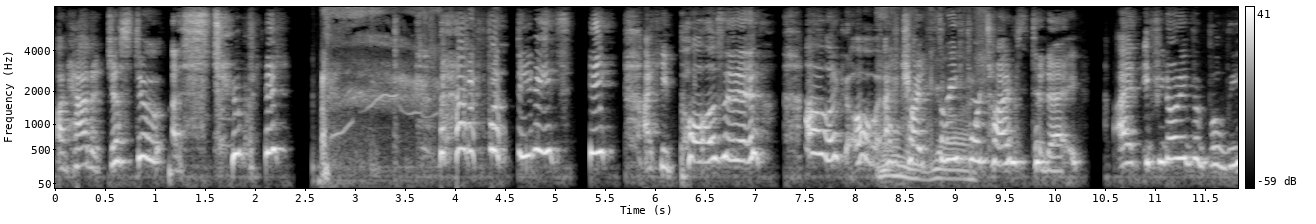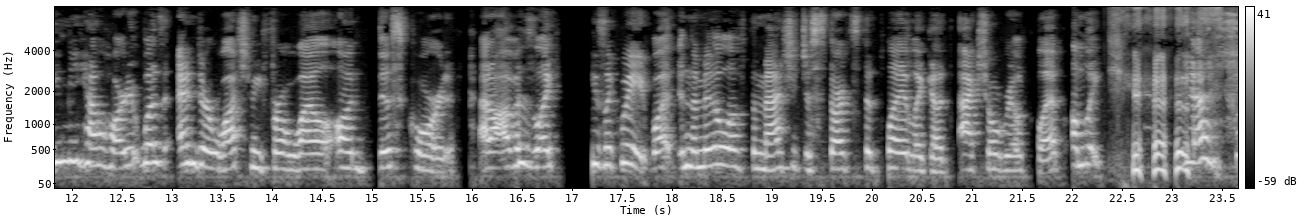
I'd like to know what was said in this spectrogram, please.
on how to just do a stupid backflip DDT. I keep pausing it. I'm like, oh, Oh I've tried three, four times today. I, if you don't even believe me how hard it was, Ender watched me for a while on Discord, and I was like, he's like, wait, what? In the middle of the match, it just starts to play like an actual real clip. I'm like, yes. yes.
